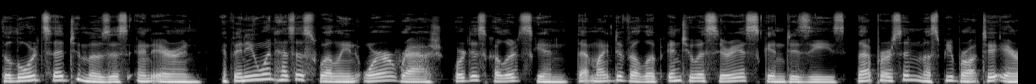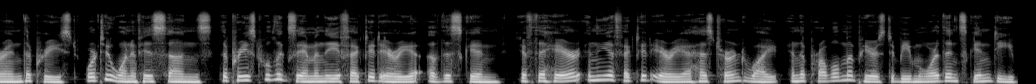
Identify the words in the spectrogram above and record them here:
The Lord said to Moses and Aaron, if anyone has a swelling or a rash or discolored skin that might develop into a serious skin disease, that person must be brought to Aaron the priest or to one of his sons. The priest will examine the affected area of the skin. If the hair in the affected area has turned white and the problem appears to be more than skin deep,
